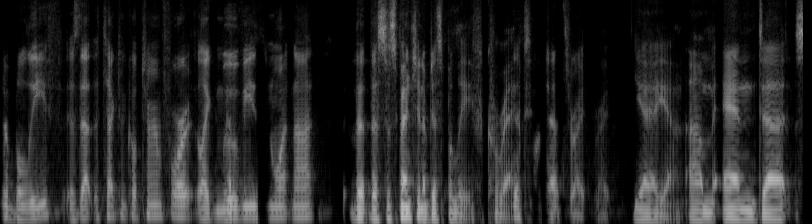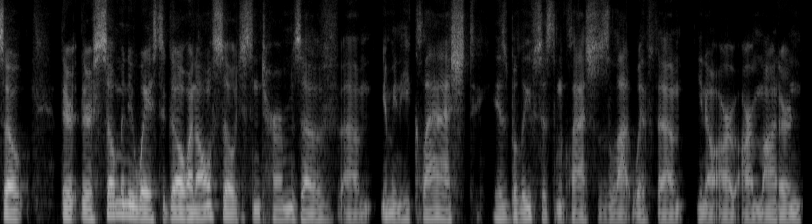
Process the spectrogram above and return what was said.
The belief is that the technical term for it, like movies and whatnot the, the suspension of disbelief correct? That's, that's right right. Yeah yeah um, and uh, so there, there's so many ways to go. And also just in terms of um, i mean he clashed his belief system clashes a lot with um, you know our, our modern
